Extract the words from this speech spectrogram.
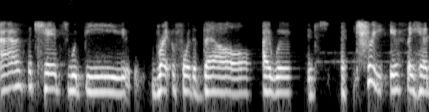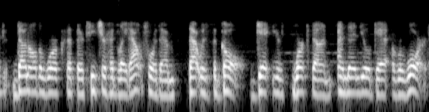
as the kids would be right before the bell, I would treat if they had done all the work that their teacher had laid out for them. That was the goal. Get your work done and then you'll get a reward.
